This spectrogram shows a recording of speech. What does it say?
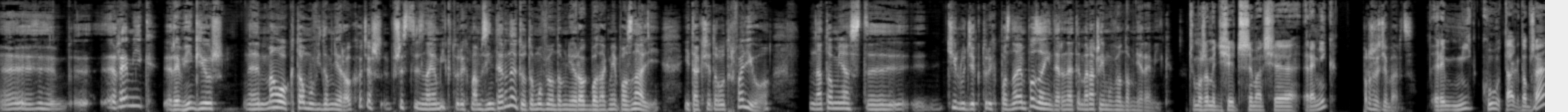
E, Remik, Remigiusz, Mało kto mówi do mnie rok, chociaż wszyscy znajomi, których mam z internetu, to mówią do mnie rok, bo tak mnie poznali. I tak się to utrwaliło. Natomiast ci ludzie, których poznałem poza internetem, raczej mówią do mnie Remik. Czy możemy dzisiaj trzymać się Remik? Proszę cię bardzo. Remiku, tak, dobrze?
